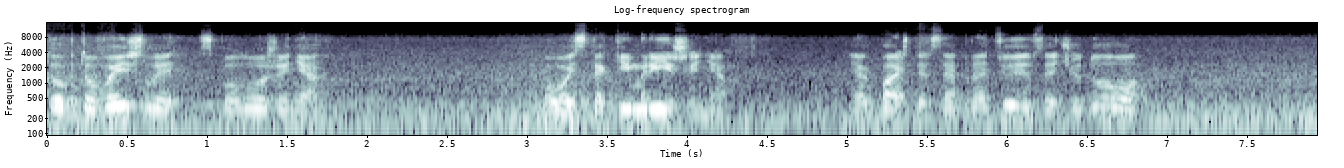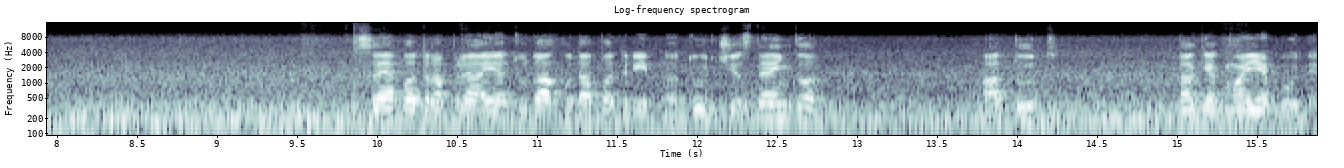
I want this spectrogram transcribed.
Тобто вийшли з положення ось таким рішенням. Як бачите, все працює, все чудово. Все потрапляє туди, куди потрібно. Тут чистенько, а тут так, як має бути.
